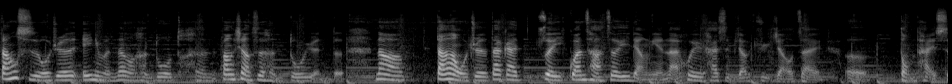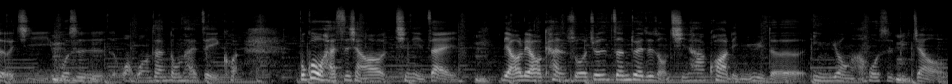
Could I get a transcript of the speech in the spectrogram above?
当时我觉得，哎、欸，你们那种很多很方向是很多元的，那。当然，我觉得大概最观察这一两年来，会开始比较聚焦在呃动态设计或是网网站动态这一块。不过我还是想要请你再聊聊看，说就是针对这种其他跨领域的应用啊，或是比较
